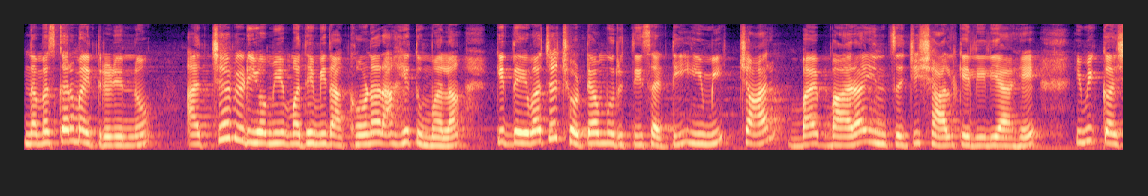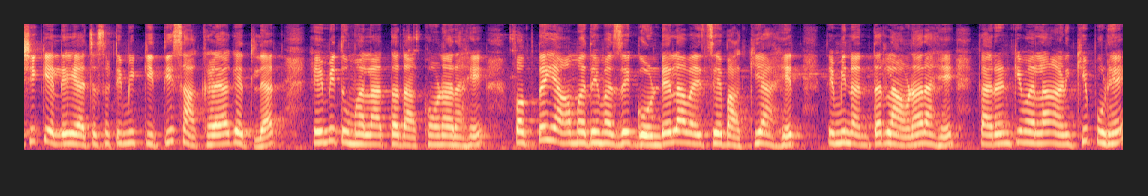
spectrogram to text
नमस्कार मैत्रिणींनो आजच्या व्हिडिओ मी मध्ये मी दाखवणार आहे तुम्हाला की देवाच्या छोट्या मूर्तीसाठी ही मी चार बाय बारा इंचची शाल केलेली आहे. ही मी कशी केले याच्यासाठी मी किती साखळ्या घेतल्यात हे मी तुम्हाला आता दाखवणार आहे. फक्त यामध्ये माझे गोंडे लावायचे बाकी आहेत ते मी नंतर लावणार आहे कारण की मला आणखी पुढे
